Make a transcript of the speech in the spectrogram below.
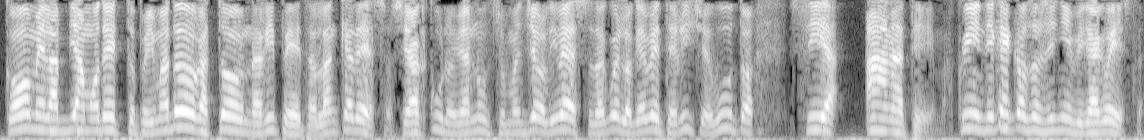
Come l'abbiamo detto prima d'ora, torno a ripeterlo anche adesso, se qualcuno vi annuncia un Vangelo diverso da quello che avete ricevuto, sia anatema. Quindi che cosa significa questo?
